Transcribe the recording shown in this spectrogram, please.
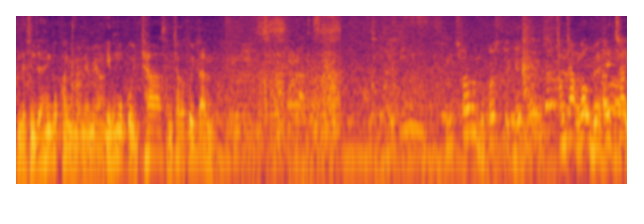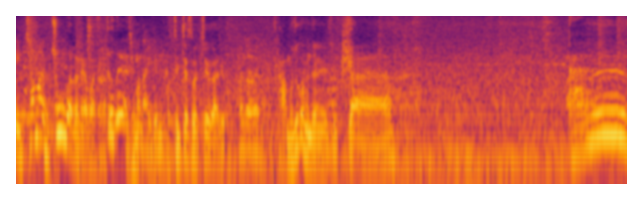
근데 진짜 행복한 게 뭐냐면 이거 먹고 2차, 3차가 또 있다는 거. 3차는 못 갈 수도 있겠네. 3차 안 가도 돼. 1차, 2차만 충분하다 내가 봤어. 뜯어야지만 알겠네. 뭐 득제소 찍어가지고. 한잔 해. 아 무조건 한 잔 해야지. 자. 아.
